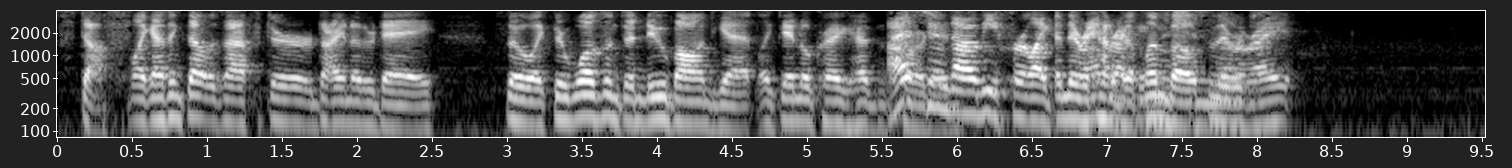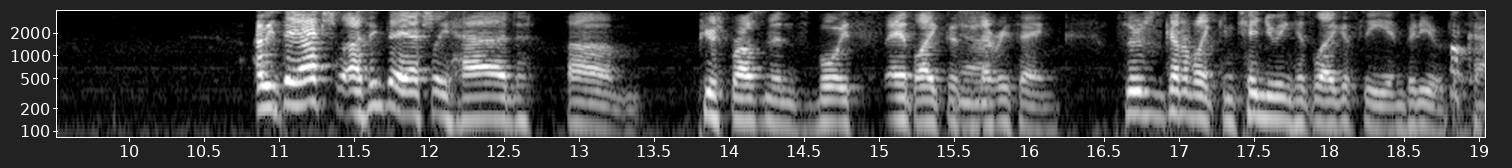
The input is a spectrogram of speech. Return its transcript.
stuff. Like I think that was after Die Another Day, so like there wasn't a new Bond yet. Like Daniel Craig hadn't I started. assumed that would be for like And they were kind of in limbo, so they were though, just- right. I mean, they actually, I think they actually had um, Pierce Brosnan's voice and likeness and everything. So it's just kind of like continuing his legacy in video games. Okay.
